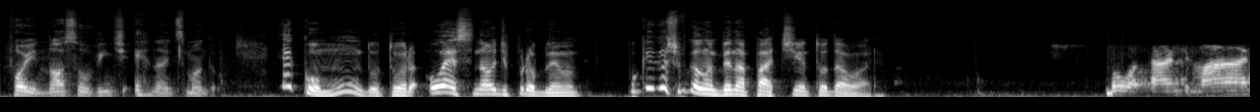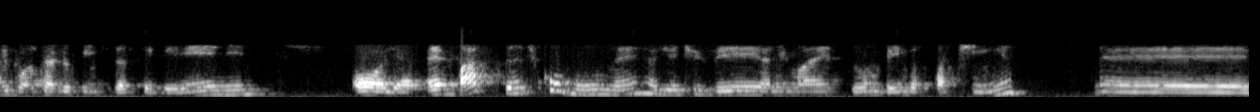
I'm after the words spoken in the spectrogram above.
Foi, nosso ouvinte Hernandes mandou. É comum, doutora, ou é sinal de problema? Por que o cachorro fica lambendo a patinha toda hora? Tarde, Mário. Boa tarde, ouvinte da CBN. Olha, é bastante comum, né? A gente vê animais lambendo as patinhas. É,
